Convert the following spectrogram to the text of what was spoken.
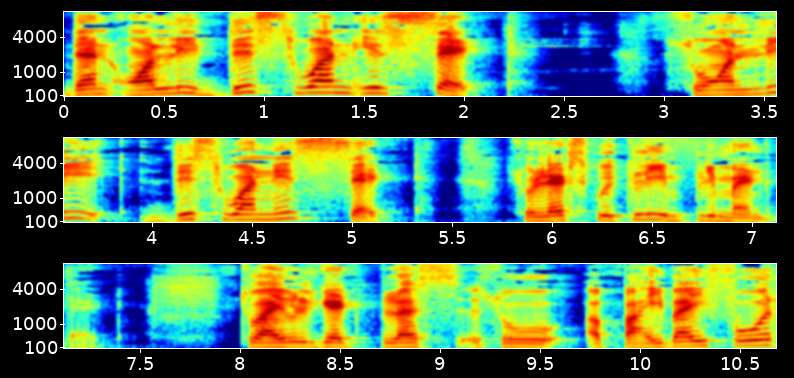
then only this one is set. So only this one is set. So let's quickly implement that so I will get plus so a pi by 4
